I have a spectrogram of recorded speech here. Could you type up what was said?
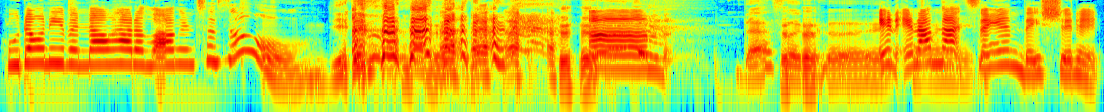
who don't even know how to log into Zoom. um, That's a good. and and I'm not saying they shouldn't,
